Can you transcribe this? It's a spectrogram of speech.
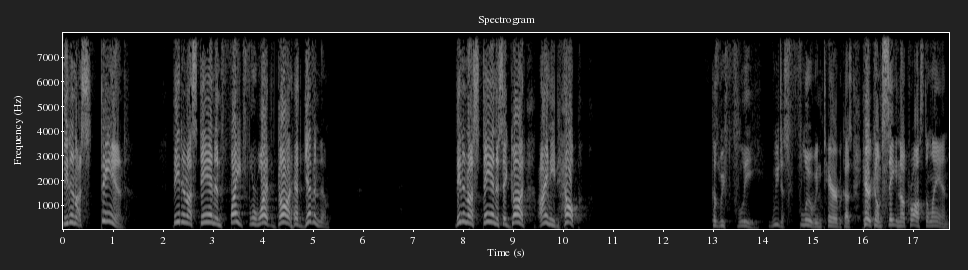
They do not stand. They do not stand and fight for what God had given them. They did not stand and say, God, I need help because we flee. We just flew in terror because here comes Satan across the land.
